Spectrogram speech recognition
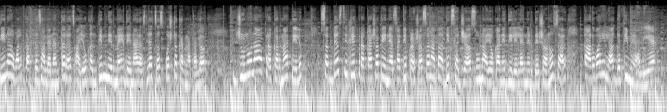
तीन अहवाल प्राप्त झाल्यानंतरच आयोग अंतिम निर्णय देणार असल्याचं स्पष्ट करण्यात आलं. जुनुना प्रकरणातील सद्यस्थितीत प्रकाशात येण्यासाठी प्रशासन आता अधिक सज्ज असून आयोगाने दिलेल्या निर्देशानुसार कारवाईला गती मिळाली आहे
